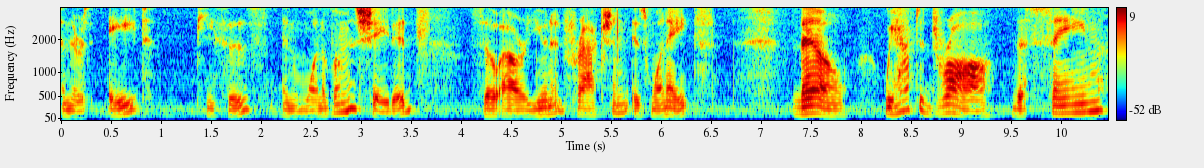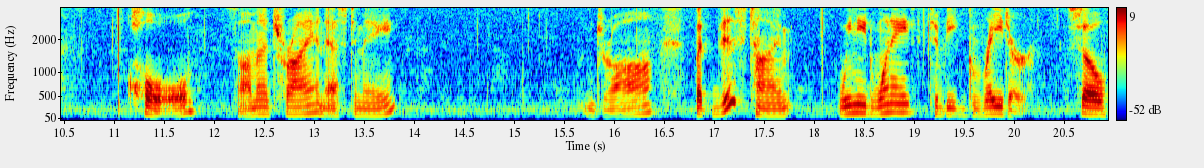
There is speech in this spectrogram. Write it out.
and there's eight pieces, and one of them is shaded. So our unit fraction is one eighth. Now, we have to draw the same whole. So I'm going to try and estimate, draw, but this time we need 1 eighth to be greater. So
